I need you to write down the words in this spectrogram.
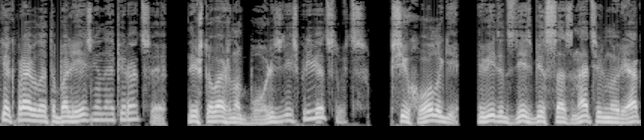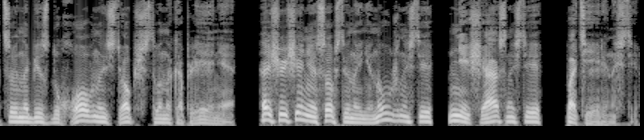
Как правило, это болезненная операция, и, что важно, боль здесь приветствуется. Психологи видят здесь бессознательную реакцию на бездуховность общества накопления, ощущение собственной ненужности, несчастности, потерянности.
